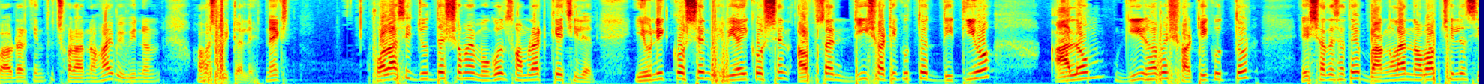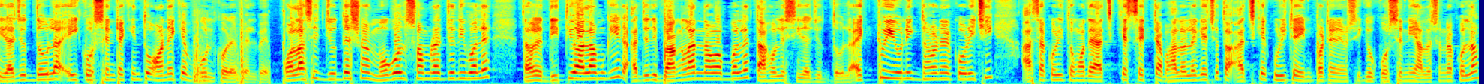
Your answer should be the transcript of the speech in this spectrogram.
পাউডার কিন্তু ছড়ানো হয় বিভিন্ন হসপিটালে নেক্সট পলাশির যুদ্ধের সময় মোগল সম্রাট কে ছিলেন? Unique question VVI question option D সঠিক উত্তর। দ্বিতীয় আলমগীর হবে সঠিক উত্তর। এর সাথে সাথে বাংলার নবাব ছিলেন সিরাজউদ্দৌলা। এই কোশ্চেনটা কিন্তু অনেকে ভুল করে ফেলবে। পলাশির যুদ্ধের সময় মোগল সম্রাট যদি বলে, তাহলে দ্বিতীয় আলমগীর, আর যদি বাংলার নবাব বলে, তাহলে সিরাজউদ্দৌলা। একটু ইউনিক ধরনের করেছি। আশা করি তোমাদের আজকের সেটটা ভালো লেগেছে। তো আজকে কুড়িটা ইম্পর্টেন্ট এমসিকিউ কোশ্চেন নিয়ে আলোচনা করলাম।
